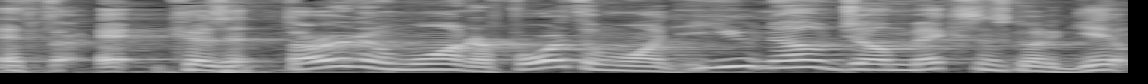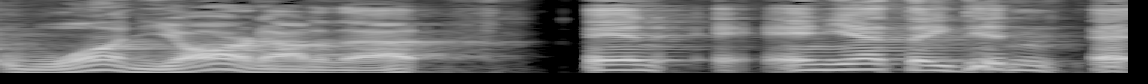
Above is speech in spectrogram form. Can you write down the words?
Because at third and one or fourth and one, you know Joe Mixon's going to get one yard out of that, and and yet they didn't. Uh,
